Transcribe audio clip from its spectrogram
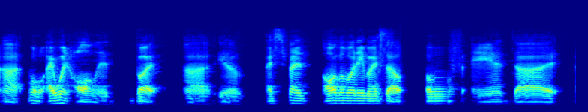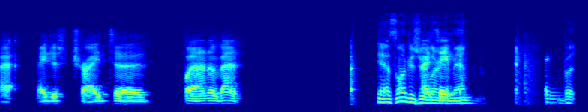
Uh, well, I went all in, but uh, you know, I spent all the money myself, and uh, I I just tried to put on an event. Yeah, as long as you're I'd learning, say- man. But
